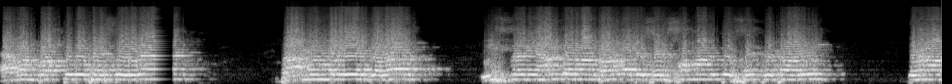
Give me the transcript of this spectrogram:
এখন বক্তব্য পেশ করবেন ব্রাহ্মণবাড়িয়া সম্মানিত সেক্রেটারি জনাব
